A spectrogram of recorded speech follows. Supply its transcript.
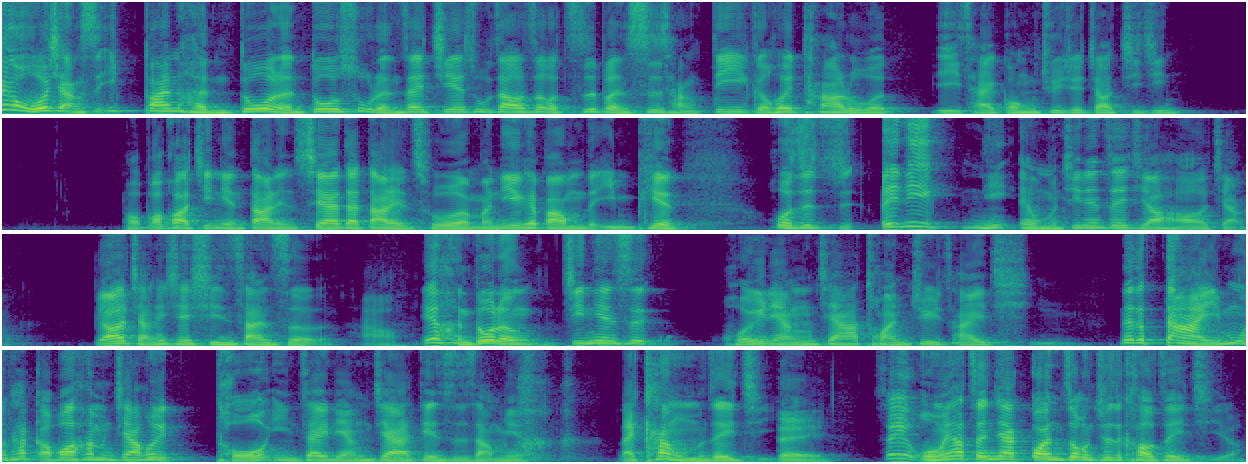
这个我想是一般很多人，多数人在接触到这个资本市场，第一个会踏入的理财工具就叫基金。好，包括今年大年，现在在大年初二嘛，你也可以把我们的影片，或者是只哎你你哎，我们今天这一集要好好讲，不要讲一些新散色的。好，因为很多人今天是回娘家团聚在一起，那个大荧幕他搞不好他们家会投影在娘家的电视上面 来看我们这一集。对，所以我们要增加观众就是靠这一集了。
